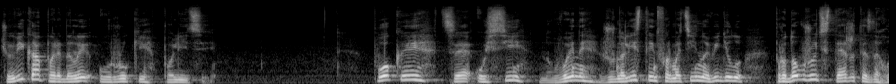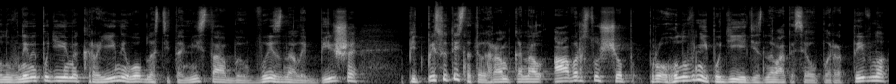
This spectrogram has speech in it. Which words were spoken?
Чоловіка передали у руки поліції. Поки це усі новини, журналісти інформаційного відділу продовжують стежити за головними подіями країни, області та міста, аби ви знали більше. Підписуйтесь на телеграм-канал Аверсу, щоб про головні події дізнаватися оперативно.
